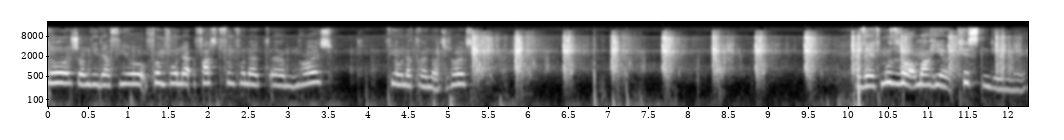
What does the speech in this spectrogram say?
So, schon wieder vier, 500, fast 500 ähm, Holz. 493 Holz. Also jetzt muss es auch mal hier Kisten geben, ey.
